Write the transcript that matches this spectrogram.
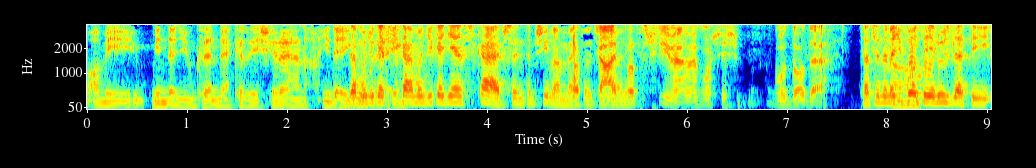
ami mindannyiunk rendelkezésére áll ideig. De mondjuk egy, Skype, mondjuk egy ilyen Skype szerintem simán meg A Skype csinálni. az simán, mert most is gondold el. Tehát szerintem egy pont ilyen üzleti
